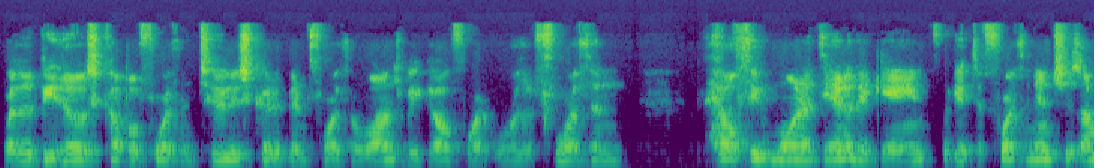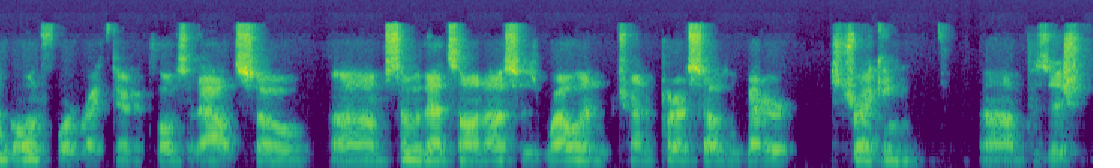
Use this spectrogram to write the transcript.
whether it be those couple fourth and twos, could have been fourth and ones, we go for it. Or the fourth and healthy one at the end of the game. If we get to fourth and inches, I'm going for it right there to close it out. So um, some of that's on us as well, and trying to put ourselves in better striking um, positions.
